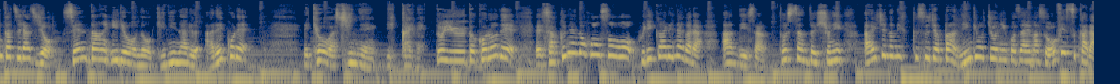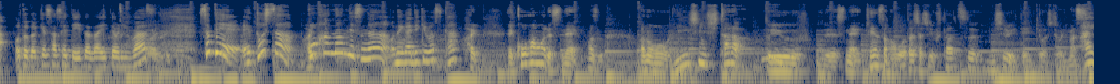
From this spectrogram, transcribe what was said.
妊活ラジオ先端医療の気になるあれこれ。え今日は新年1回目。というところでえ昨年の放送を振り返りながらアンディさんトシさんと一緒にアイジェノミックスジャパン人形町にございますオフィスからお届けさせていただいております、はい。さてえトシさんはい。後半なんですが、お願いできますかはい、え後半はですねまずあの妊娠したらというのでですね、検査の方私たち2つ2種類提供しております、はい。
